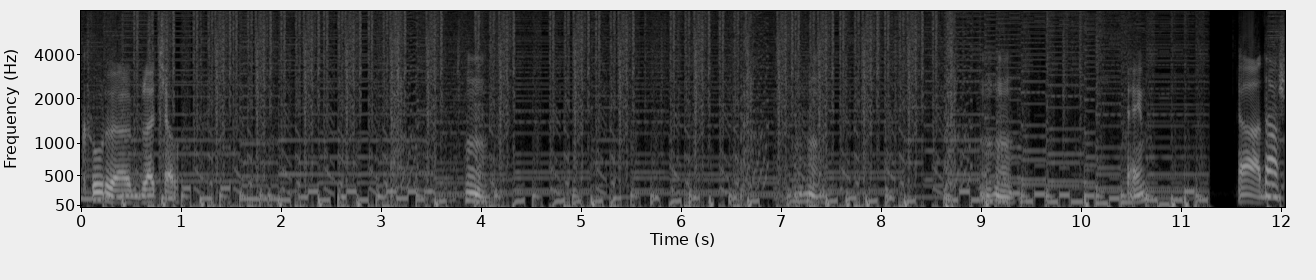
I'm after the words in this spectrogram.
Kurde, ale wleciał. Hmm. Mhm. Mhm. A, dash.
